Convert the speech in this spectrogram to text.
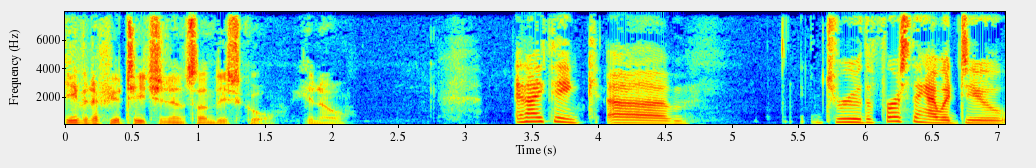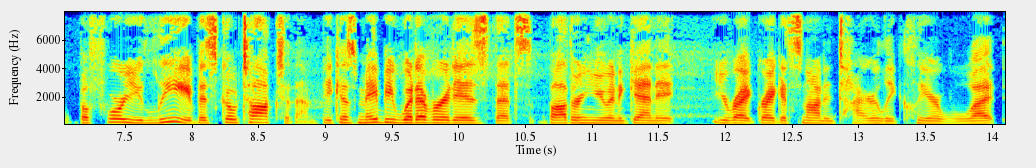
even if you're teaching in Sunday school. You know. And I think, um, Drew, the first thing I would do before you leave is go talk to them because maybe whatever it is that's bothering you, and again, it, you're right, Greg, it's not entirely clear what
